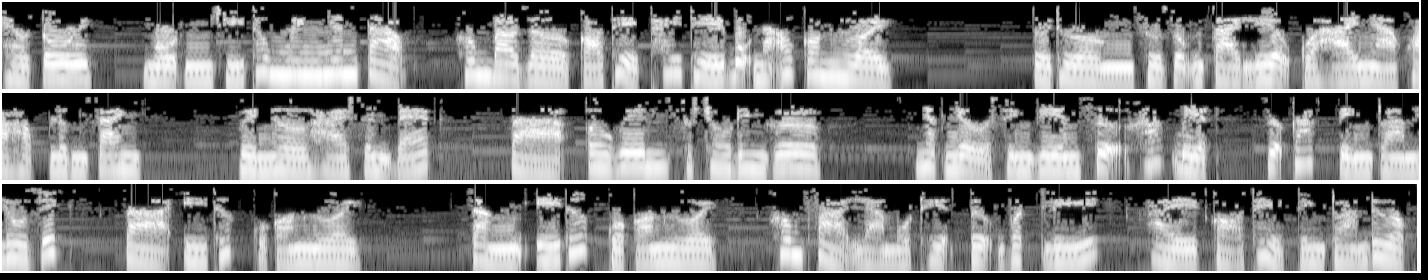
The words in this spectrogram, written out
theo tôi, một trí thông minh nhân tạo không bao giờ có thể thay thế bộ não con người. Tôi thường sử dụng tài liệu của hai nhà khoa học lừng danh, Werner Heisenberg và Erwin Schrödinger, nhắc nhở sinh viên sự khác biệt giữa các tính toán logic và ý thức của con người, rằng ý thức của con người không phải là một hiện tượng vật lý hay có thể tính toán được.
